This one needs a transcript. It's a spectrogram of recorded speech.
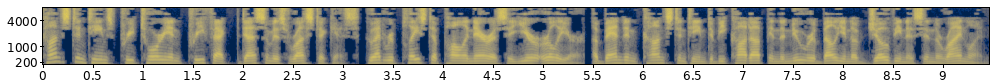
Constantine's praetorian prefect Decimus Rusticus, who had replaced Apollinaris a year earlier, abandoned Constantine to be caught up in the new rebellion of Jovinus in the Rhineland.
